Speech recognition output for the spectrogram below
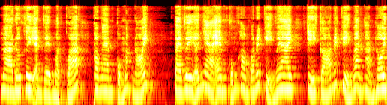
mà đôi khi anh về mệt quá, con em cũng mắc nói. Tại vì ở nhà em cũng không có nói chuyện với ai, chỉ có nói chuyện với anh Thành thôi,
